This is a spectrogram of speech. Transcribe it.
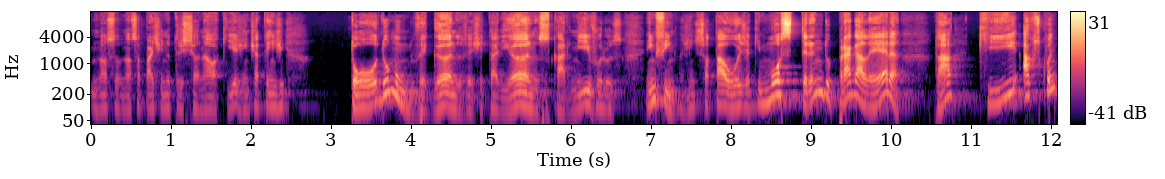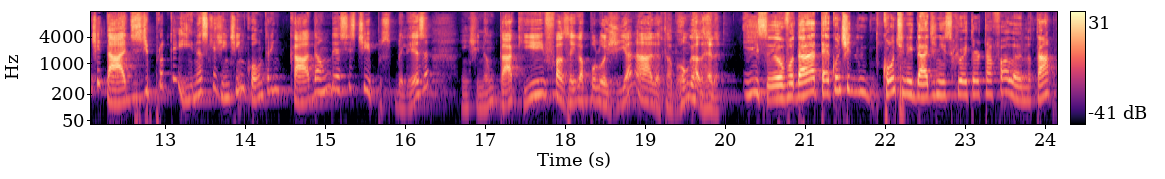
nosso, nossa parte nutricional aqui, a gente atende todo mundo, veganos, vegetarianos, carnívoros, enfim, a gente só está hoje aqui mostrando para a galera, tá? Que as quantidades de proteínas que a gente encontra em cada um desses tipos, beleza? A gente não está aqui fazendo apologia a nada, tá bom, galera? Isso, eu vou dar até continuidade nisso que o Heitor está falando, tá?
